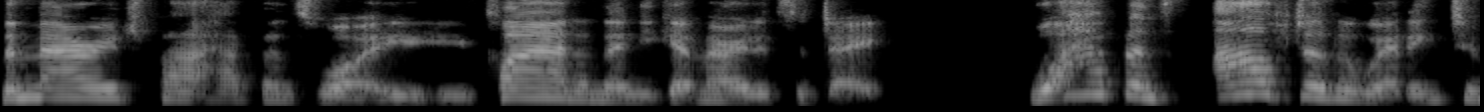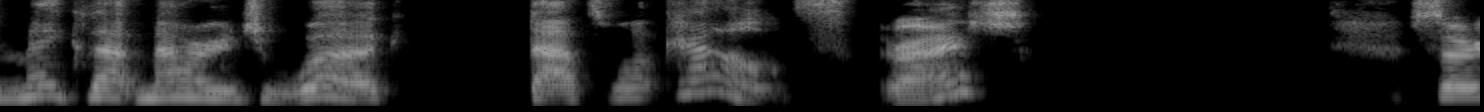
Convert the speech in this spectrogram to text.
The marriage part happens what? You, you plan and then you get married, it's a day. What happens after the wedding to make that marriage work? That's what counts, right? So,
